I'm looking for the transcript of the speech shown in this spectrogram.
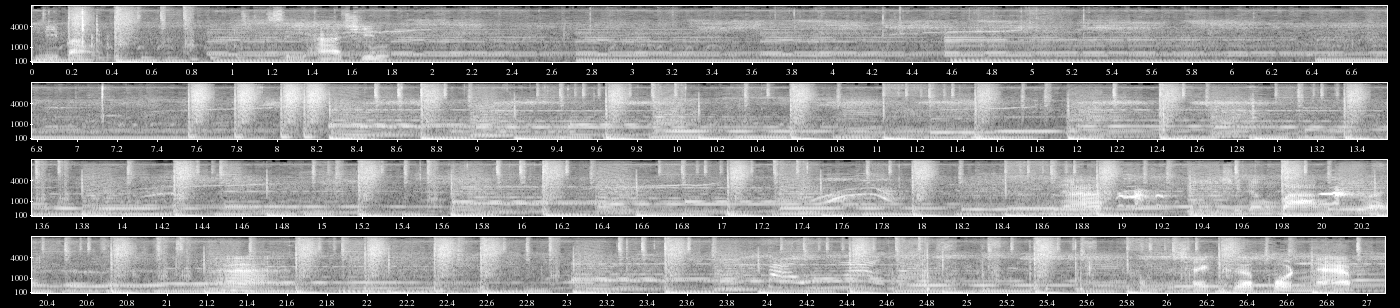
แบบนี้บ้างสี่ห้าชิ้น นะมีชิ้นบางๆด้วย อ่า ผมจะใช้เกลือป่นนะครับ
